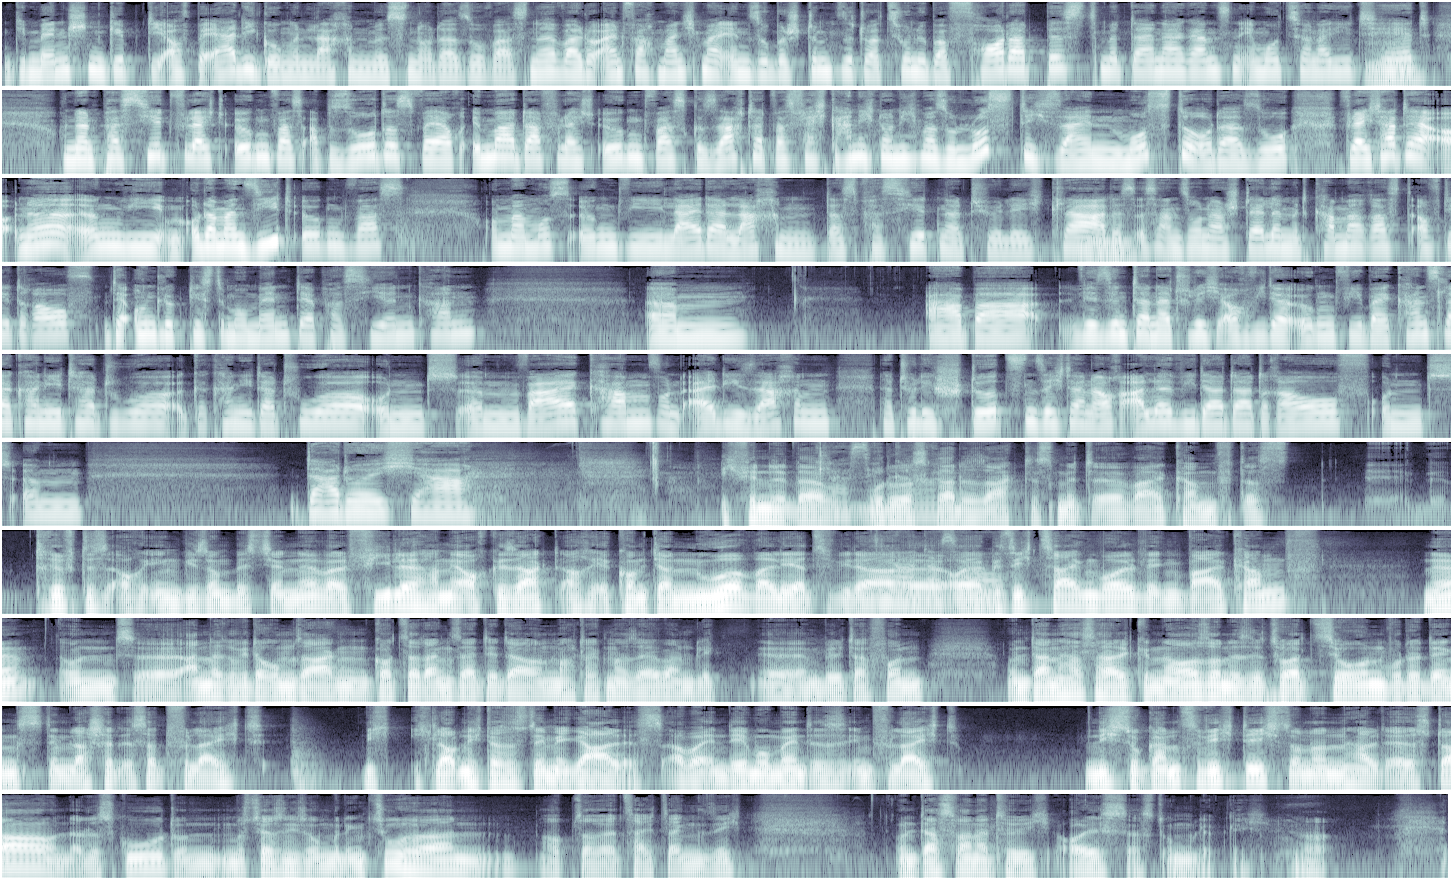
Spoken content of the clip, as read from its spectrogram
die Menschen gibt, die auf Beerdigungen lachen müssen oder sowas, ne? Weil du einfach manchmal in so bestimmten Situationen überfordert bist mit deiner ganzen Emotionalität. Mhm. Und dann passiert vielleicht irgendwas Absurdes, wer auch immer da vielleicht irgendwas gesagt hat, was vielleicht gar nicht noch nicht mal so lustig sein musste oder so. Vielleicht hat er, ne, irgendwie, oder man sieht irgendwas und man muss irgendwie leider lachen. Das passiert natürlich. Klar, mhm. das ist an so einer Stelle mit Kameras auf dir drauf der unglücklichste Moment, der passieren kann. Ähm, aber wir sind dann natürlich auch wieder irgendwie bei Kanzlerkandidatur Kandidatur und ähm, Wahlkampf und all die Sachen. Natürlich stürzen sich dann auch alle wieder da drauf und ähm, dadurch, ja. Ich finde, da, Klassiker. wo du das gerade sagtest mit äh, Wahlkampf, das äh, trifft es auch irgendwie so ein bisschen, ne? Weil viele haben ja auch gesagt, ach, ihr kommt ja nur, weil ihr jetzt wieder ja, äh, euer auch. Gesicht zeigen wollt wegen Wahlkampf. Ne? Und äh, andere wiederum sagen, Gott sei Dank seid ihr da und macht euch mal selber ein, Blick, äh, ein Bild davon. Und dann hast du halt genau so eine Situation, wo du denkst, dem Laschet ist das vielleicht, nicht, ich glaube nicht, dass es dem egal ist, aber in dem Moment ist es ihm vielleicht nicht so ganz wichtig, sondern halt er ist da und alles gut und muss jetzt nicht so unbedingt zuhören. Hauptsache er zeigt sein Gesicht. Und das war natürlich äußerst unglücklich. Ja.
